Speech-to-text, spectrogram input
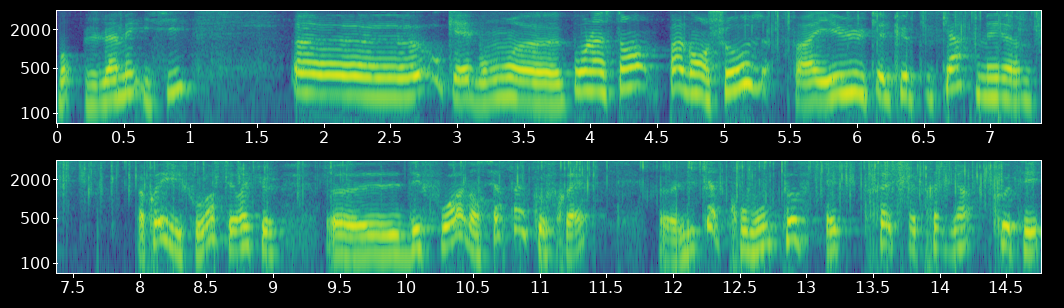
Bon, je la mets ici. Euh, ok, bon, euh, pour l'instant, pas grand chose. Enfin, il y a eu quelques petites cartes, mais après, il faut voir, c'est vrai que des fois, dans certains coffrets, euh, les 4 promos peuvent être très très très bien cotés.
